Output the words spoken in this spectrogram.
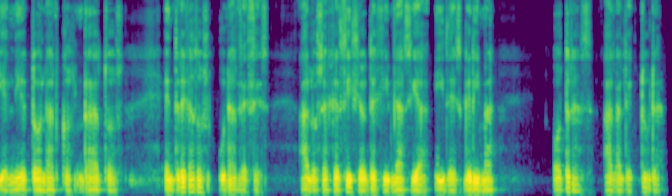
y el nieto largos ratos, entregados unas veces a los ejercicios de gimnasia y de esgrima, otras a la lectura.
